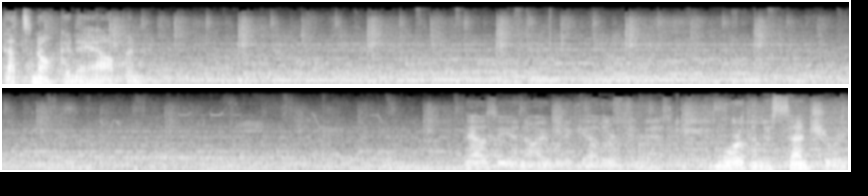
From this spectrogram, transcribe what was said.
that's not gonna happen. Nezzy and I were together for more than a century.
